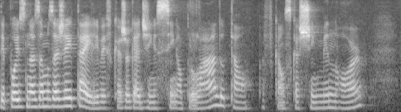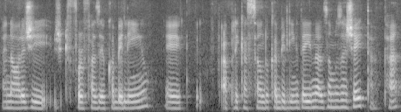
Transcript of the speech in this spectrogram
Depois nós vamos ajeitar ele, vai ficar jogadinho assim, ó, pro lado, tal, para ficar uns cachinhos menor. Aí na hora de, de que for fazer o cabelinho, é, aplicação do cabelinho, daí nós vamos ajeitar, tá?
